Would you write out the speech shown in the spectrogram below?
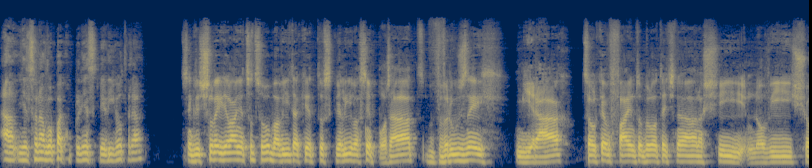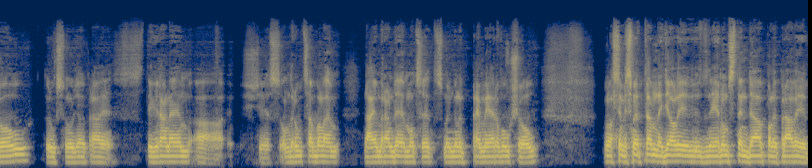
A něco naopak úplně skvělého teda? Vlastně, když člověk dělá něco, co ho baví, tak je to skvělý vlastně pořád v různých mírách. Celkem fajn to bylo teď na naší nový show, kterou jsme udělali právě s Tigranem a ještě s Ondrou Cabalem, nájem Rande Emoce, to jsme měli premiérovou show. Vlastně my jsme tam nedělali nejenom stand-up, ale právě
